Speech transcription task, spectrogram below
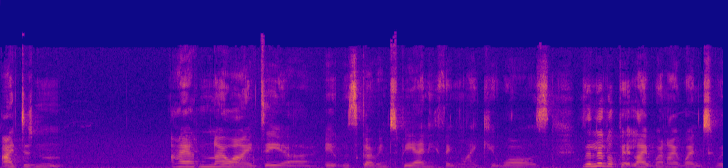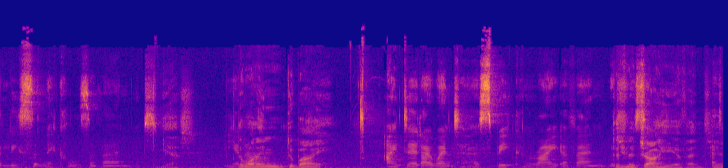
I didn't. I had no idea it was going to be anything like it was. It was a little bit like when I went to a Lisa Nichols event. yes. The one in Dubai, I did. I went to her Speak and Write event, the Najahi event. a- Yeah.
